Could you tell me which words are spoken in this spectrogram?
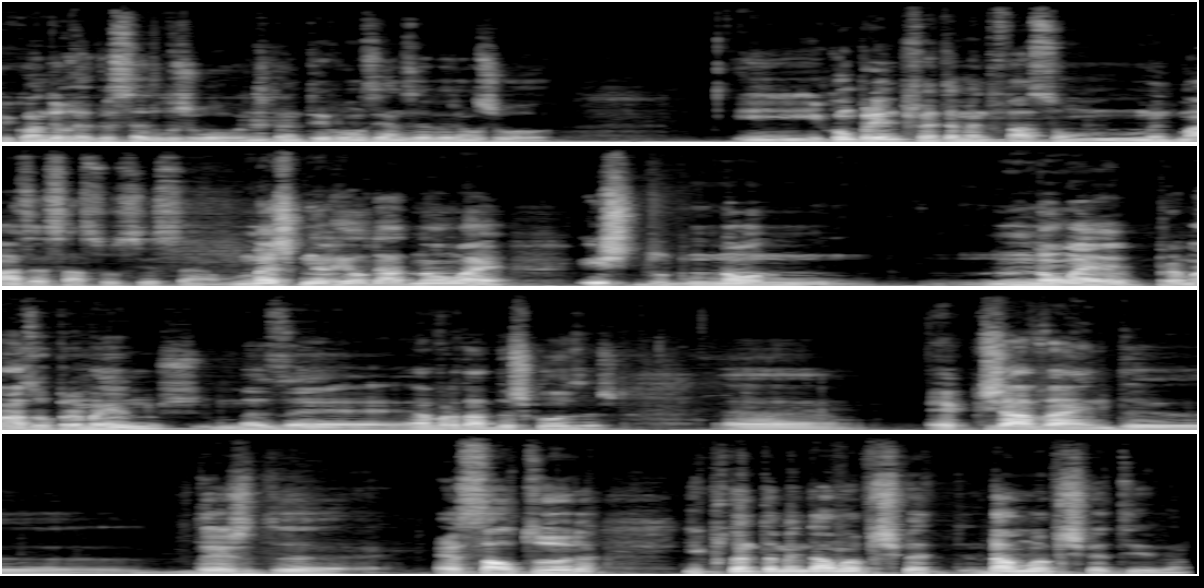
foi quando eu regressei de Lisboa, portanto tive 11 anos a ver em Lisboa e, e compreendo perfeitamente que façam muito mais essa associação, mas que na realidade não é. Isto não, não é para mais ou para menos, mas é, é a verdade das coisas. Uh, é que já vem de, desde essa altura e portanto também dá uma, perspectiva, dá uma perspectiva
